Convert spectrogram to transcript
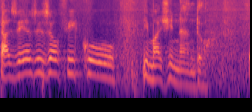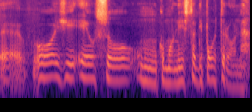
Às vezes eu fico imaginando, hoje eu sou um comunista de poltrona,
